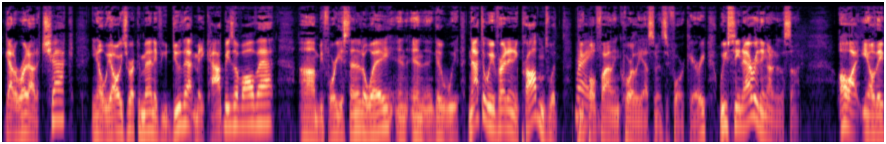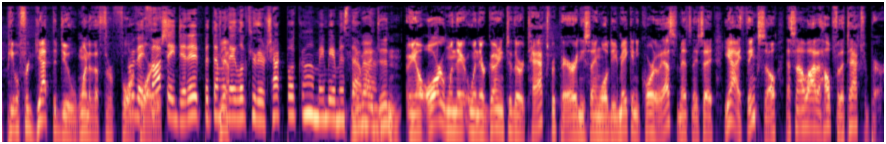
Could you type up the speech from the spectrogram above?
You got to write out a check. You know, we always recommend if you do that, make copies of all that um, before you send it away. And, and, and we, not that we've had any problems with people Right. filing quarterly estimates before, Carrie. We've seen everything under the sun. Oh, I, you know, they people forget to do one of the th- four Or they quarters. thought they did it, but then when Yeah. they look through their checkbook, oh, maybe I missed that Maybe one. I didn't. You know, or when they when they're going to their tax preparer and he's saying, "Well, do you make any quarterly estimates?" and they say, "Yeah, I think so." That's not a lot of help for the tax preparer.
